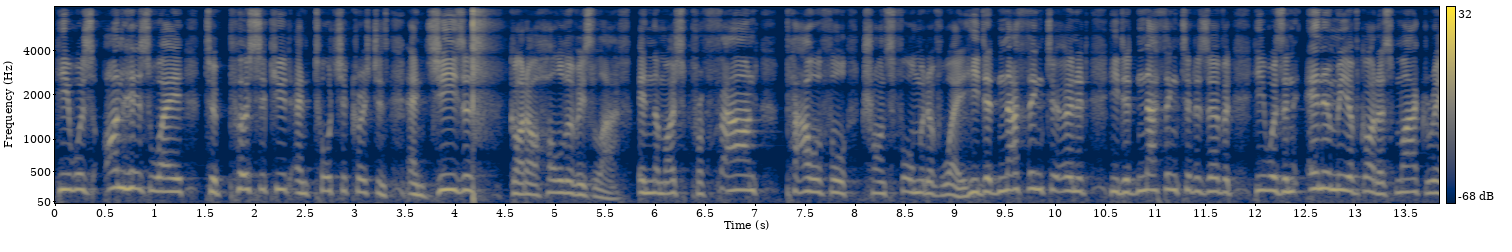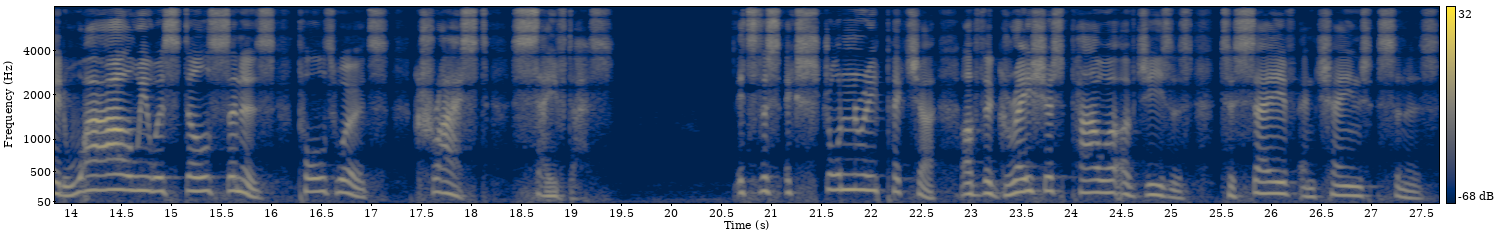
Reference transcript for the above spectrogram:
He was on his way to persecute and torture Christians, and Jesus got a hold of his life in the most profound, powerful, transformative way. He did nothing to earn it, he did nothing to deserve it. He was an enemy of God, as Mike read, while we were still sinners. Paul's words Christ saved us. It's this extraordinary picture of the gracious power of Jesus to save and change sinners.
